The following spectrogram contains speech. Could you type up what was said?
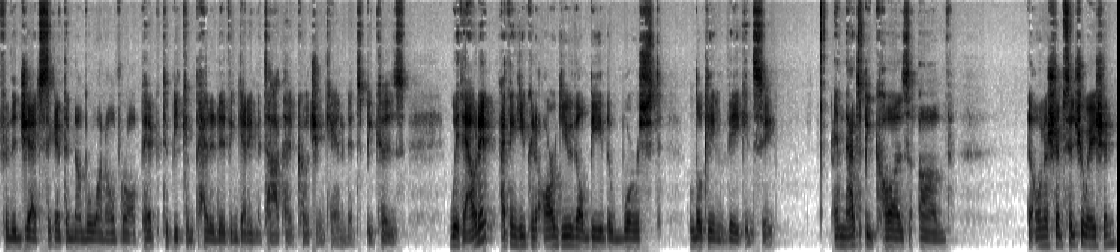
for the Jets to get the number one overall pick to be competitive in getting the top head coaching candidates because without it, I think you could argue they'll be the worst looking vacancy. And that's because of the ownership situation.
